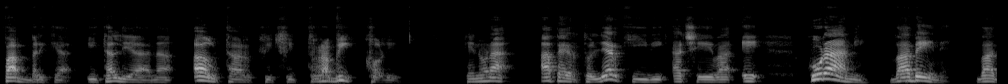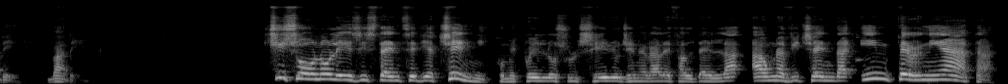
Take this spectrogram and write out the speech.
Fabbrica italiana autarchici trabiccoli, che non ha aperto gli archivi a Ceva e Curami, Va bene, va bene, va bene. Ci sono le esistenze di accenni, come quello sul serio generale Faldella, a una vicenda imperniata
